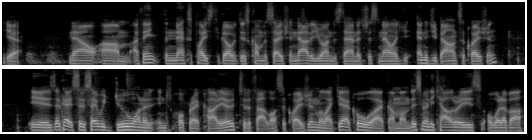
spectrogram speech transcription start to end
Yeah. Now, um, I think the next place to go with this conversation, now that you understand it's just an energy, energy balance equation, is okay. So, say we do want to incorporate cardio to the fat loss equation. We're like, yeah, cool. Like, I'm on this many calories or whatever.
